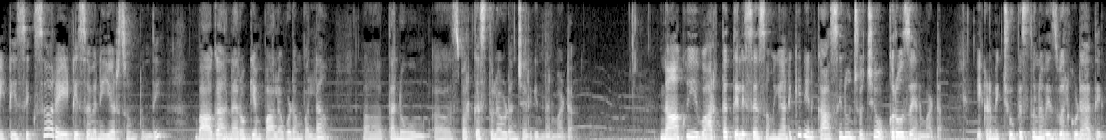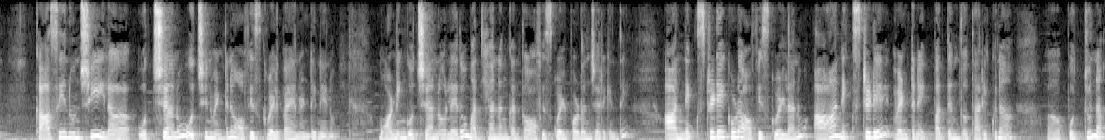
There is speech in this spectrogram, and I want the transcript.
Eighty six or eighty seven years ఉంటుంది. బాగా అనారోగ్యం పాలవ్వడం వల్ల తను ఆ, జరిగిందనమాట. నాకు ఈ వార్త తెలిసే సమయానికి నేను కాశీ నుంచి వచ్చి ఒక్కరోజే అనమాట. ఇక్కడ మీకు చూపిస్తున్న విజువల్ కూడా అదే. కాశీ నుంచి ఇలా వచ్చాను వచ్చిన వెంటనే ఆఫీస్కి వెళ్ళిపోయానండి నేను. మార్నింగ్ వచ్చానో లేదో మధ్యాహ్నంకంతా ఆఫీస్కి వెళ్ళిపోవడం జరిగింది. ఆ నెక్స్ట్ డే కూడా ఆఫీస్కి వెళ్ళాను. ఆ నెక్స్ట్ డే వెంటనే పద్దెనిమిదో తారీఖున పొద్దున్న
